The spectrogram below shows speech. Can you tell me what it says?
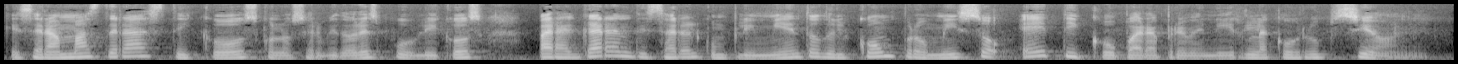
que serán más drásticos con los servidores públicos para garantizar el cumplimiento del compromiso ético para prevenir la corrupción.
